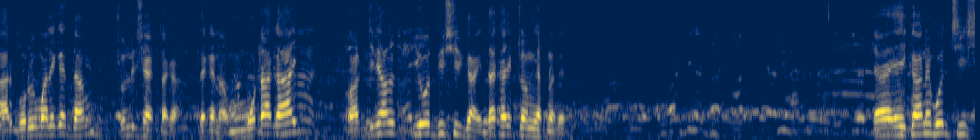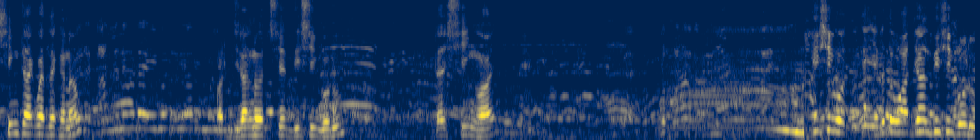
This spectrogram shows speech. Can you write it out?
আর গরু মালিকের দাম চল্লিশ হাজার টাকা, দেখে না মোটা গাই অরিজিনাল পিওর দেশির গাই দেখা একটু আমি আপনাদের। এই কারণে বলছি, শিংটা একবার দেখে নাও। অরিজিনাল হচ্ছে দেশি গরু। এটা শিং হয়। দেশি গরু, এটা তো অরিজিনাল দেশি গরু।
